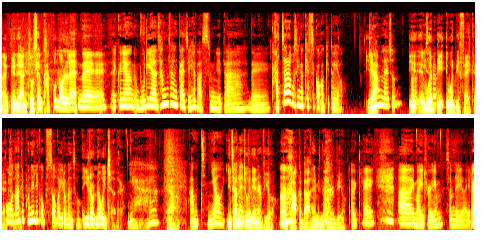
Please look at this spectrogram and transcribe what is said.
아, 그냥 조쌤 갖고 놀래. 네. 그냥 무리한 상상까지 해 봤습니다. 네. 가짜라고 생각했을 것 같기도 해요. Yeah. 존 레전? 아, It, 이 it would be it would be fake 어, actually. 나한테 보낼 리가 없어. 막 이러면서. You don't know each other. 야. Yeah. 아무튼요. You got to do an interview and talk about him in the interview. Okay. Uh, my dream someday later.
